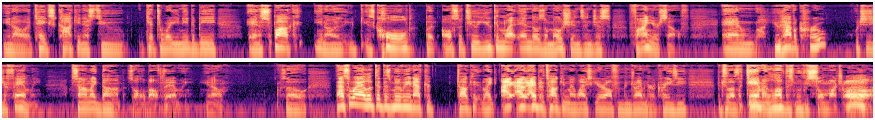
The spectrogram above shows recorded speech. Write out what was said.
You know, it takes cockiness to get to where you need to be. And Spock, you know, is cold, but also too you can let in those emotions and just find yourself. And you have a crew, which is your family. Sound like Dom. It's all about family, you know. So that's the way I looked at this movie. And after talking, like I, I have been talking to my wife's ear off and been driving her crazy because I was like, damn, I love this movie so much. Oh,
